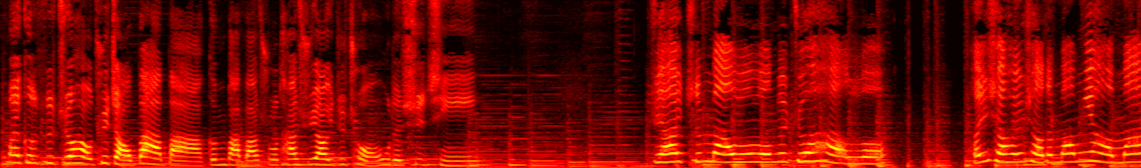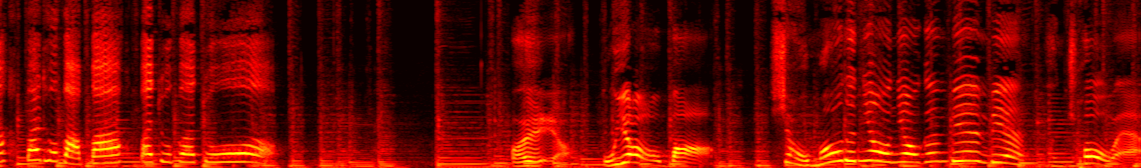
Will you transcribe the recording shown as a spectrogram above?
麦克斯只好去找爸爸，跟爸爸说他需要一只宠物的事情。只要一只毛茸茸的就好了，很小很小的猫咪好吗？拜托爸爸，拜托拜托！哎呀，不要吧！小猫的尿尿跟便便很臭哎，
